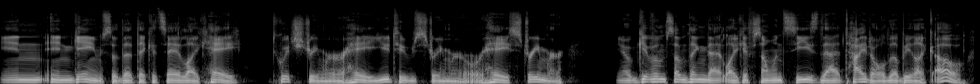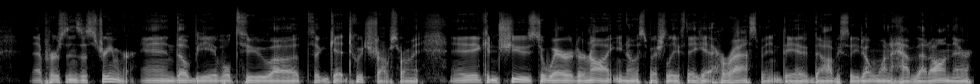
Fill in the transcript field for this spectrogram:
in in games so that they could say like hey twitch streamer or hey youtube streamer or hey streamer you know give them something that like if someone sees that title they'll be like oh that person's a streamer and they'll be able to uh, to get Twitch drops from it. And they can choose to wear it or not, you know, especially if they get harassment. They, they obviously don't want to have that on there.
